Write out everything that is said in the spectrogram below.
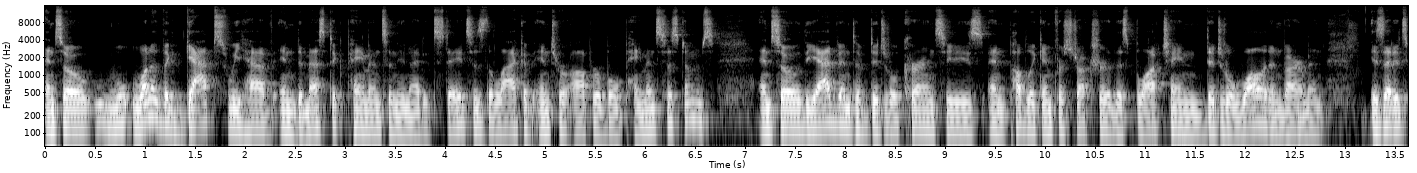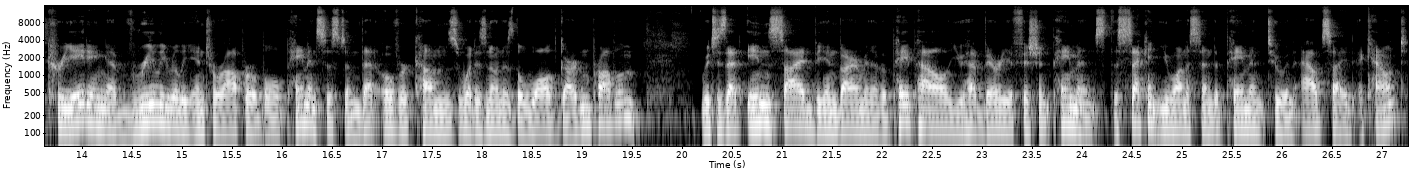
And so, w- one of the gaps we have in domestic payments in the United States is the lack of interoperable payment systems. And so, the advent of digital currencies and public infrastructure, this blockchain digital wallet environment, is that it's creating a really, really interoperable payment system that overcomes what is known as the walled garden problem which is that inside the environment of a PayPal, you have very efficient payments. The second you want to send a payment to an outside account,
